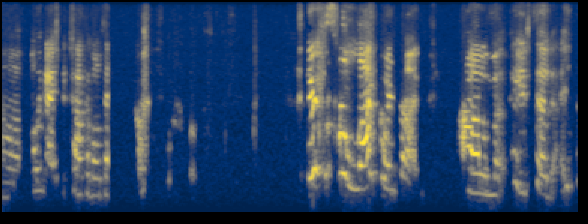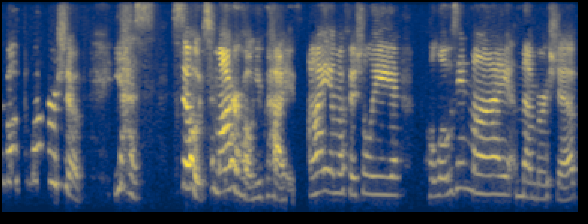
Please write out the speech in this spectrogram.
Uh, oh yeah, I should talk about that. There's a lot going on. Um, Paige said it's about the membership. Yes. So tomorrow, you guys, I am officially closing my membership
